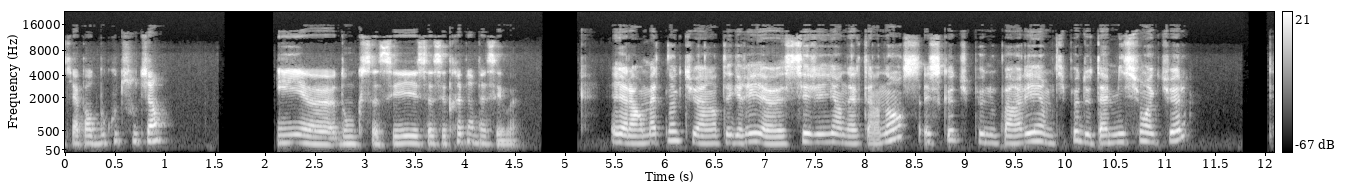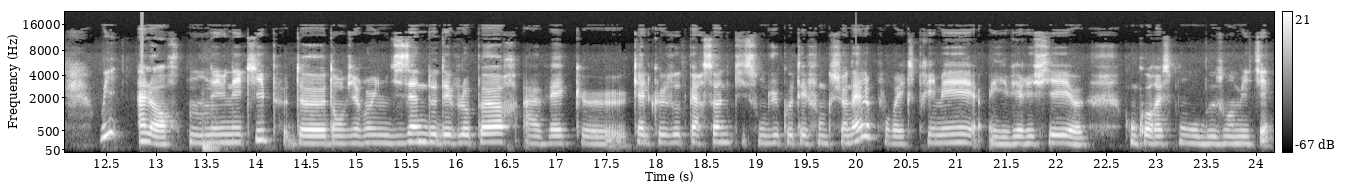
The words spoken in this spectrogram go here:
qui apporte beaucoup de soutien et euh, donc ça s'est très bien passé, ouais. Et alors maintenant que tu as intégré euh, CGI en alternance, est-ce que tu peux nous parler un petit peu de ta mission actuelle? Oui, alors on est une équipe d'environ une dizaine de développeurs avec euh, quelques autres personnes qui sont du côté fonctionnel pour exprimer et vérifier qu'on correspond aux besoins métiers.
